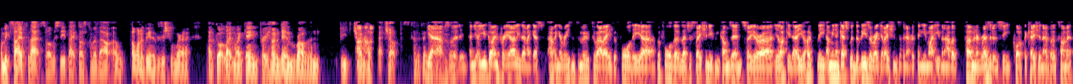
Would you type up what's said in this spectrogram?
I'm excited for that. So obviously, if that does come about, I, I want to be in a position where I've got like my game pretty honed in, rather than be trying Uh-huh. to catch up, kind of thing. Yeah, absolutely. And you got in pretty early then, I guess, having a reason to move to LA before the uh, before the legislation even comes in. So you're uh, you're lucky there. You hopefully, I mean, I guess with the visa regulations and everything, you might even have a permanent residency qualification there by the time it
